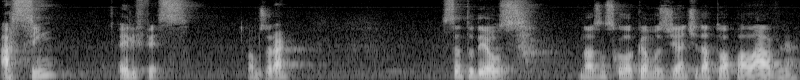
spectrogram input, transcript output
Assim ele fez. Vamos orar? Santo Deus, nós nos colocamos diante da tua palavra,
